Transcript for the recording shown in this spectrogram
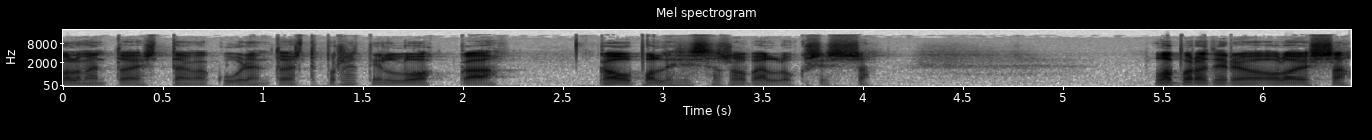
13-16 prosentin luokkaa kaupallisissa sovelluksissa. Laboratorio-oloissa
